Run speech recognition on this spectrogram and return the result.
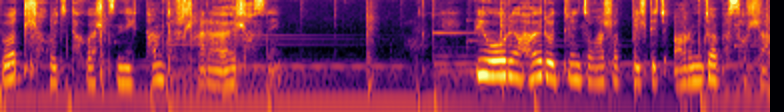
буудлах үед тохиолдсон нэг том туршлагаараа ойлгосон юм. Би өөрийн 2 өдрийн зугаалгад бэлдэж оромжоо босголоо.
